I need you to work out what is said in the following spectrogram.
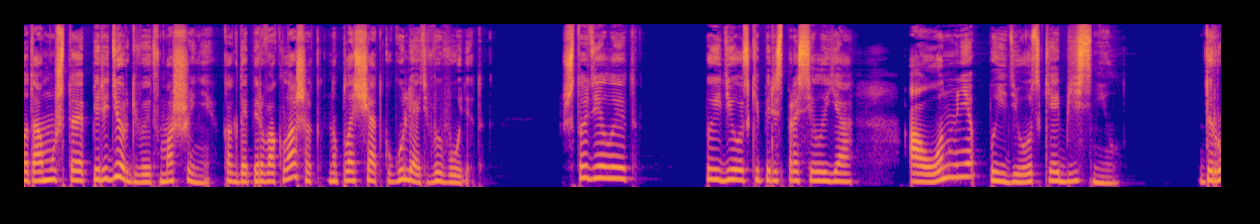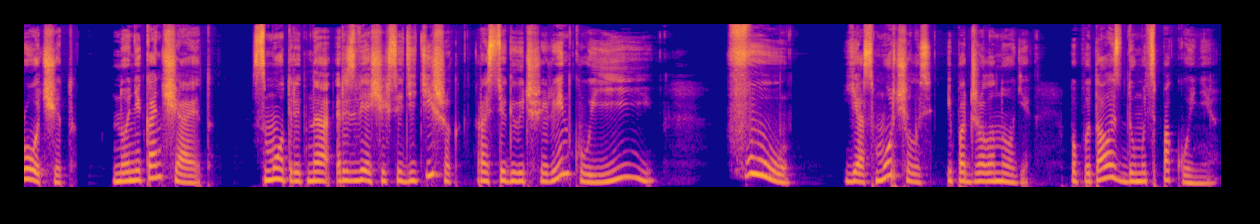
потому что передергивает в машине, когда первоклашек на площадку гулять выводят. «Что делает?» — по-идиотски переспросила я, а он мне по-идиотски объяснил. «Дрочит, но не кончает. Смотрит на резвящихся детишек, расстегивает ширинку и... Фу!» Я сморщилась и поджала ноги, попыталась думать спокойнее.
